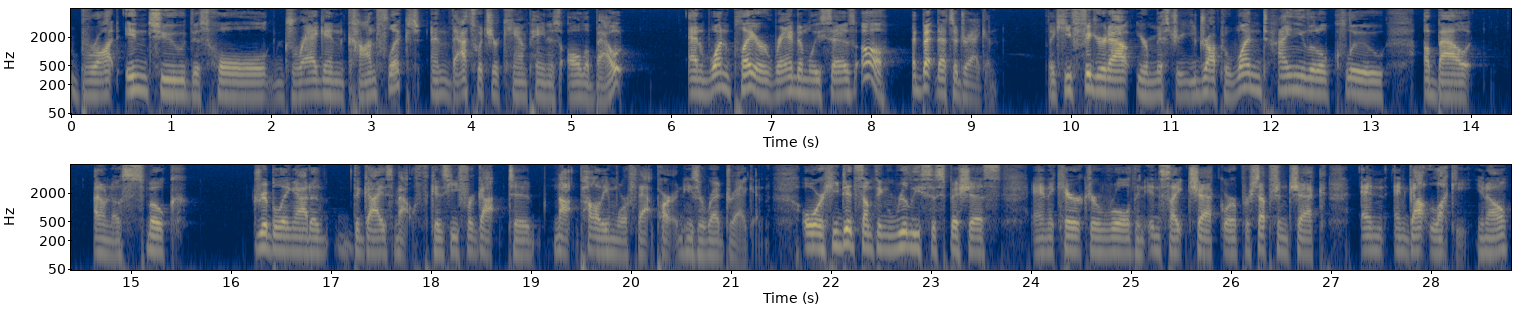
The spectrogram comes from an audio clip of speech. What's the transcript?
brought into this whole dragon conflict, and that's what your campaign is all about. And one player randomly says, Oh, I bet that's a dragon. Like he figured out your mystery. You dropped one tiny little clue about, I don't know, smoke dribbling out of the guy's mouth because he forgot to not polymorph that part and he's a red dragon. Or he did something really suspicious and a character rolled an insight check or a perception check and, and got lucky, you know?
